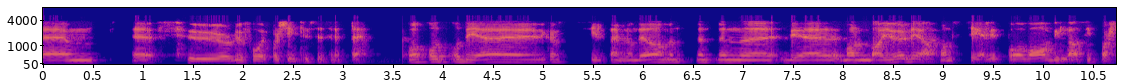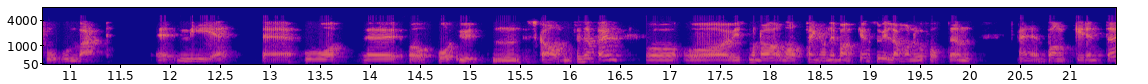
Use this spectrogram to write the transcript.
eh, eh, før du får forsinkelsesrette. Og, og, og det, vi kan si litt nærmere om det, da, men, men, men, det man da gjør, det er at man ser litt på hva ville situasjonen vært med og, og, og, uten skaden, f.eks. Og, og hvis man da hadde hatt pengene i banken, så ville man jo fått en Eh, bankrente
